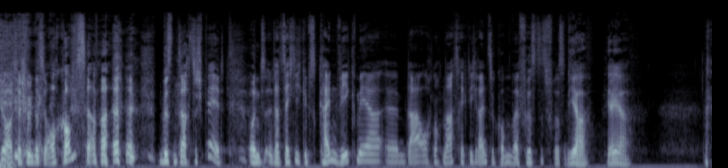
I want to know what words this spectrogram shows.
Ja, ist ja schön, dass du auch kommst, aber ein bisschen Tag zu spät. Und äh, tatsächlich gibt es keinen Weg mehr, äh, da auch noch nachträglich reinzukommen, weil Frist ist Frist. Ja, ja, ja.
